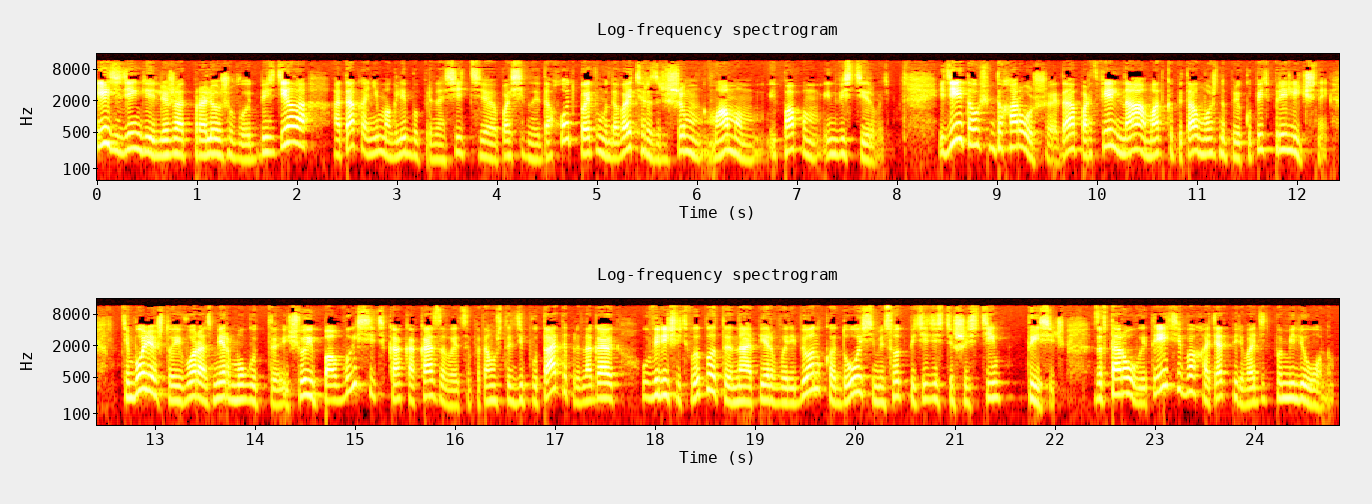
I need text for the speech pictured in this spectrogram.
и эти деньги лежат, пролеживают без дела, а так они могли бы приносить э, пассивный доход, поэтому давайте разрешим мамам и папам инвестировать. Идея-то, в общем-то, хорошая, да, портфель на мат-капитал можно прикупить приличный. Тем более, что его размер размер могут еще и повысить, как оказывается, потому что депутаты предлагают увеличить выплаты на первого ребенка до 756 тысяч. За второго и третьего хотят переводить по миллиону.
